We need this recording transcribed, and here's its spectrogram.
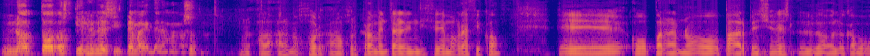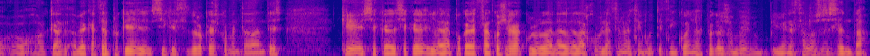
no todos tienen el sistema que tenemos nosotros. a, lo mejor, a lo mejor para aumentar el índice demográfico eh, o para no pagar pensiones, lo, que a lo mejor había que hacer, porque sí que es cierto lo que has comentado antes, que se, en la época de Franco se calculó la edad de la jubilación a los 55 años porque los hombres viven hasta los 60.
